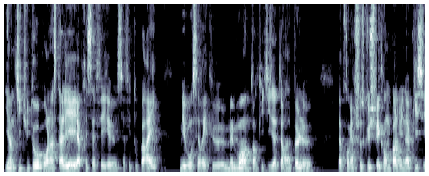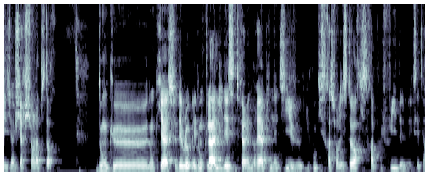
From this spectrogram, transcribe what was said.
il y a un petit tuto pour l'installer et après ça fait, euh, ça fait tout pareil. Mais bon, c'est vrai que même moi, en tant qu'utilisateur d'Apple, euh, la première chose que je fais quand on parle d'une appli, c'est que je la cherche sur l'App Store. Donc, euh, donc il y a ce développement. Et donc là, l'idée, c'est de faire une vraie appli native, du coup, qui sera sur les stores, qui sera plus fluide, etc.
